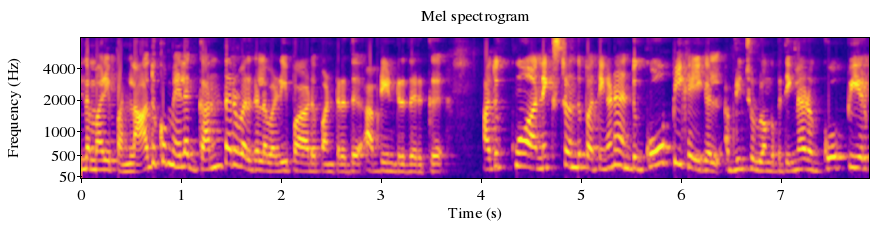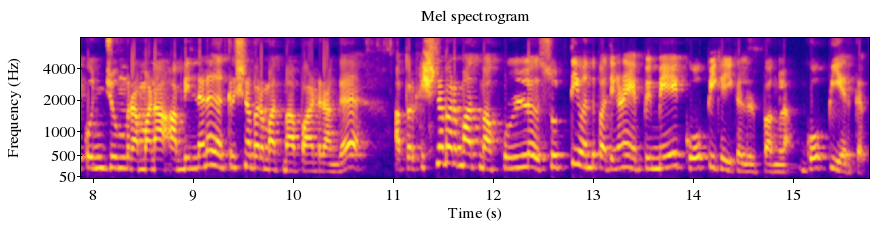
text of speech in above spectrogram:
இந்த மாதிரி பண்ணலாம். அதுக்கும் மேலே கந்தர்வர்களை வழிபாடு பண்ணுறது அப்படின்றது இருக்குது அதுக்கும் நெக்ஸ்ட் வந்து பார்த்திங்கன்னா இந்த கோபிகைகள் அப்படின்னு சொல்லுவாங்க பார்த்திங்கன்னா கோபியர் கொஞ்சம் ரமணா அப்படின்னு தானே கிருஷ்ண பரமாத்மா பாடுறாங்க. அப்புறம் கிருஷ்ண பரமாத்மாக்குள்ளே சுற்றி வந்து பார்த்திங்கன்னா எப்பயுமே கோபிகைகள் இருப்பாங்களாம் கோபியர்கள்.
